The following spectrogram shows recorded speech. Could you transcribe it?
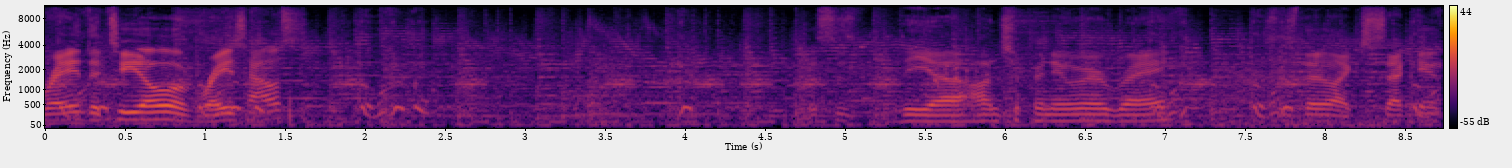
Ray, the TO of Ray's house. This is The uh, entrepreneur Ray. this is their like second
